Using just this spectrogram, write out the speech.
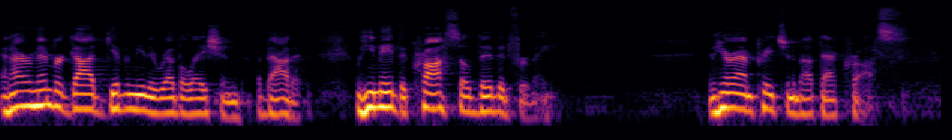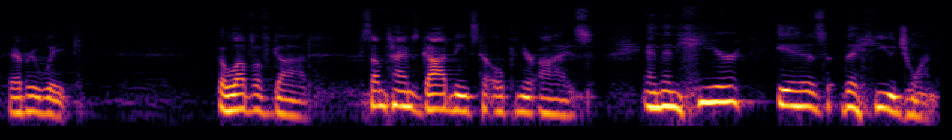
And I remember God giving me the revelation about it when He made the cross so vivid for me. And here I am preaching about that cross every week. The love of God. Sometimes God needs to open your eyes. And then here is the huge one,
